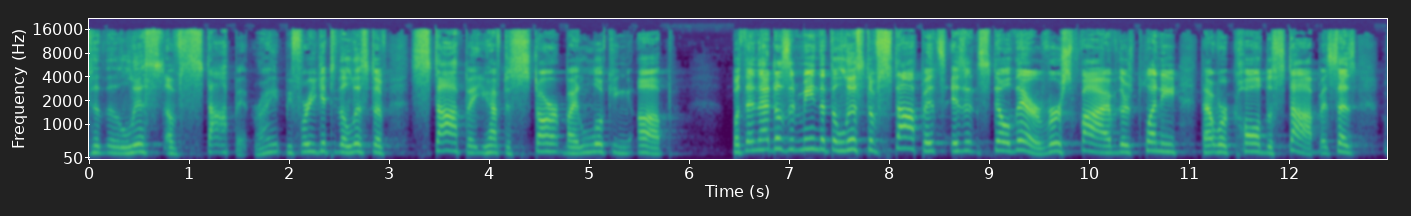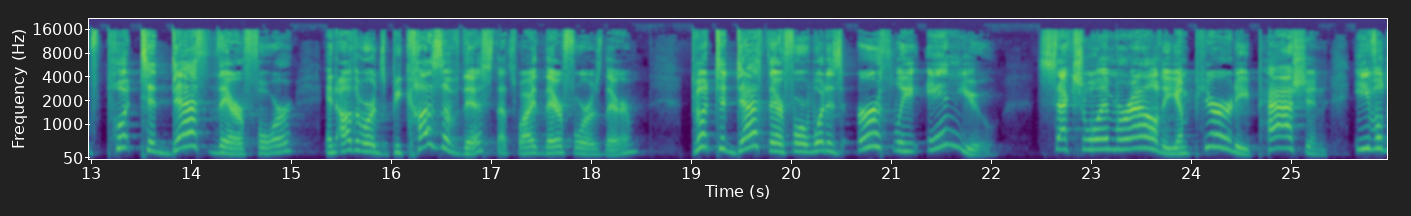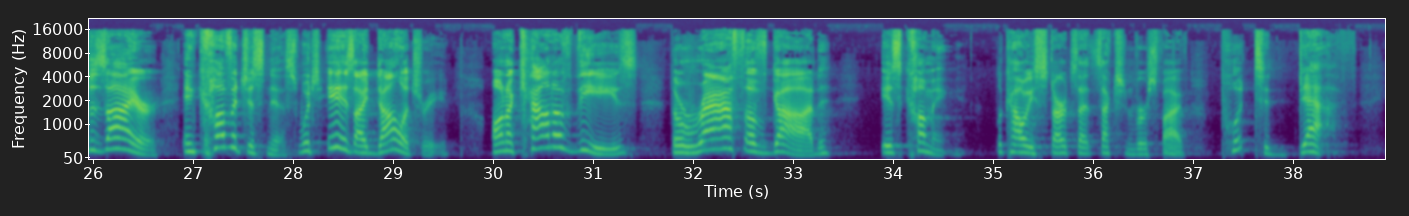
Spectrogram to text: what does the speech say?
to the list of stop it, right? Before you get to the list of stop it, you have to start by looking up. But then that doesn't mean that the list of stop its isn't still there. Verse 5, there's plenty that we're called to stop. It says, "Put to death therefore." In other words, because of this, that's why therefore is there. Put to death therefore what is earthly in you sexual immorality, impurity, passion, evil desire, and covetousness, which is idolatry. On account of these, the wrath of God is coming. Look how he starts that section, verse 5. Put to death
